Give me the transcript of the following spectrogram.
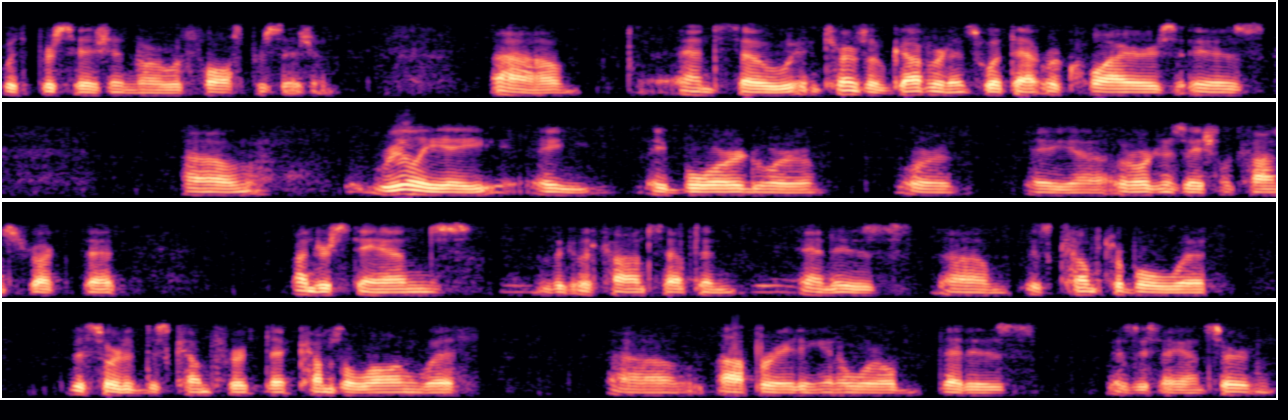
with precision or with false precision. Um, and so, in terms of governance, what that requires is um, really a, a, a board or or a, uh, an organizational construct that understands the, the concept and and is um, is comfortable with the sort of discomfort that comes along with uh, operating in a world that is, as I say, uncertain.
